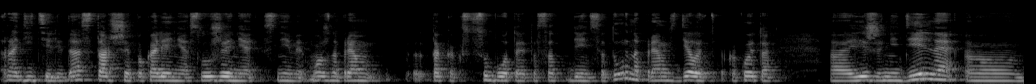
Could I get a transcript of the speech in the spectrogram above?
Родители, да, старшее поколение, служение с ними, можно прям, так как суббота это день Сатурна, прям сделать какое-то э, еженедельное э,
